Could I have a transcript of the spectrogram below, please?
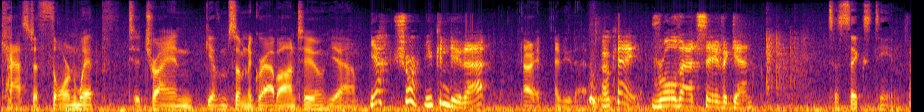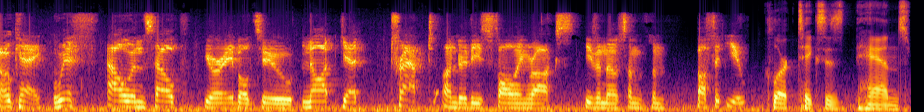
cast a thorn whip to try and give him something to grab onto? Yeah. Yeah, sure, you can do that. All right, I do that. Okay, roll that save again. It's a 16. Okay, with Alwyn's help, you're able to not get trapped under these falling rocks, even though some of them buffet you. Clork takes his hands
